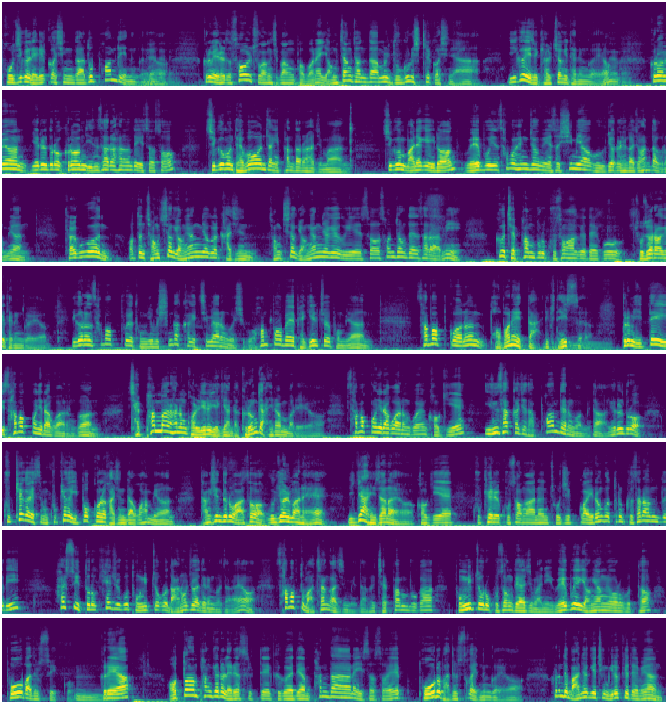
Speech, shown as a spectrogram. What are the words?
보직을 내릴 것인가도 포함되어 있는 거예요. 네네네. 그럼 예를 들어 서울중앙지방법원에 영장 전담을 누구를 시킬 것이냐 이거 이제 결정이 되는 거예요. 네네. 그러면 예를 들어 그런 인사를 하는 데 있어서 지금은 대법원장이 판단을 하지만 지금 만약에 이런 외부인 사법행정위에서 심의하고 의결을 해가지고 한다 그러면 결국은 어떤 정치적 영향력을 가진 정치적 영향력에 의해서 선정된 사람이 그 재판부를 구성하게 되고 조절하게 되는 거예요. 이거는 사법부의 독립을 심각하게 침해하는 것이고 헌법의 101조에 보면 사법권은 법원에 있다 이렇게 돼 있어요. 그럼 이때 이 사법권이라고 하는 건 재판만 하는 권리를 얘기한다 그런 게 아니란 말이에요. 사법권이라고 하는 거엔 거기에 인사까지 다 포함되는 겁니다. 예를 들어 국회가 있으면 국회가 입법권을 가진다고 하면 당신들은 와서 의결만 해 이게 아니잖아요. 거기에 국회를 구성하는 조직과 이런 것들은 그 사람들이 할 수 있도록 해주고 독립적으로 나눠줘야 되는 거잖아요. 사법도 마찬가지입니다. 재판부가 독립적으로 구성돼야지만이 외부의 영향력으로부터 보호받을 수 있고 음. 그래야 어떠한 판결을 내렸을 때 그거에 대한 판단에 있어서의 보호를 받을 수가 있는 거예요. 그런데 만약에 지금 이렇게 되면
